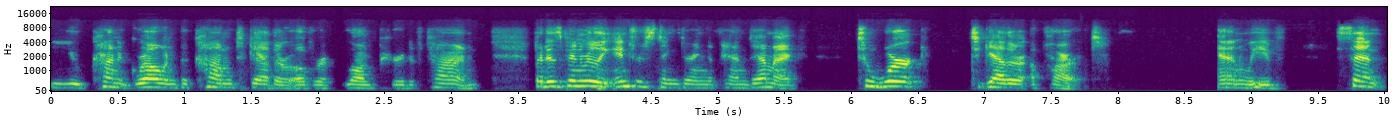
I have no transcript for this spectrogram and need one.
you kind of grow and become together over a long period of time. But it's been really interesting during the pandemic to work together apart, and we've sent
